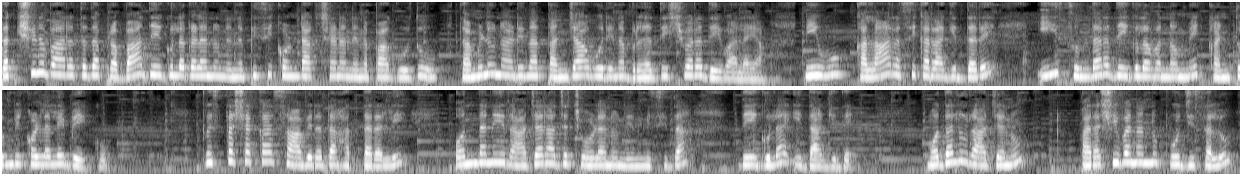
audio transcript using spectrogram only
ದಕ್ಷಿಣ ಭಾರತದ ಪ್ರಭಾ ದೇಗುಲಗಳನ್ನು ನೆನಪಿಸಿಕೊಂಡಾಕ್ಷಣ ನೆನಪಾಗುವುದು ತಮಿಳುನಾಡಿನ ತಂಜಾವೂರಿನ ಬೃಹದೀಶ್ವರ ದೇವಾಲಯ. ನೀವು ಕಲಾ ರಸಿಕರಾಗಿದ್ದರೆ ಈ ಸುಂದರ ದೇಗುಲವನ್ನೊಮ್ಮೆ ಕಣ್ತುಂಬಿಕೊಳ್ಳಲೇಬೇಕು. ಕ್ರಿಸ್ತಶಕ ಸಾವಿರದ ಹತ್ತರಲ್ಲಿ ಒಂದನೇ ರಾಜರಾಜ ಚೋಳನು ನಿರ್ಮಿಸಿದ ದೇಗುಲ ಇದಾಗಿದೆ. ಮೊದಲು ರಾಜನು ಪರಶಿವನನ್ನು ಪೂಜಿಸಲು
